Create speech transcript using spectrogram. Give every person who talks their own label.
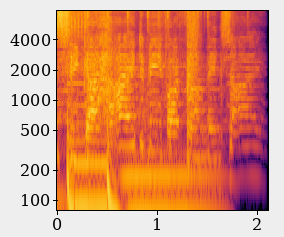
Speaker 1: seek a hide to be far from anxiety.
